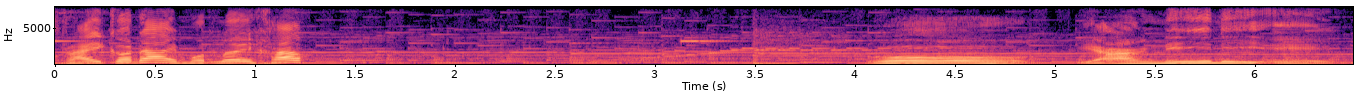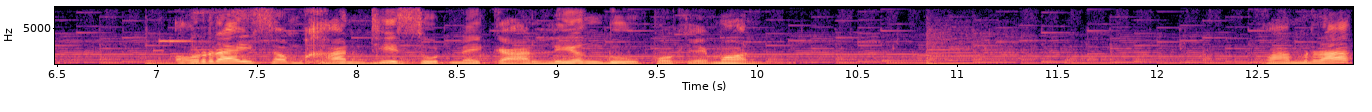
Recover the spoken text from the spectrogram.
ใครก็ได้หมดเลยครับ โอ้ อย่างนี้นี่เอง อะไรสำคัญที่สุดในการเลี้ยงดูโปเกมอน ความรัก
